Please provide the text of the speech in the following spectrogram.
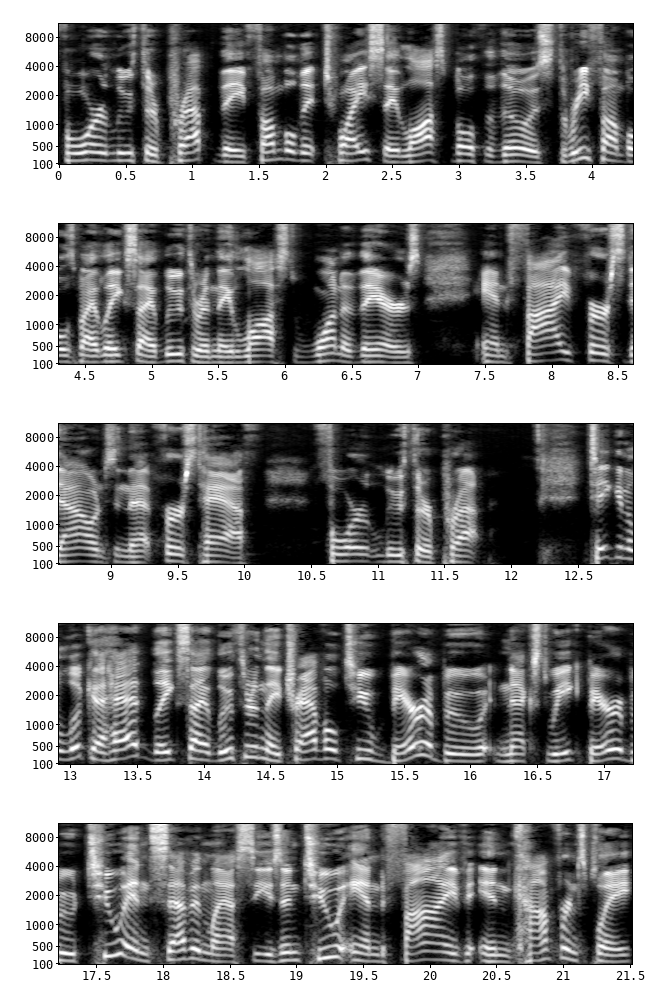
for Luther Prep. They fumbled it twice. They lost both of those. Three fumbles by Lakeside Luther, and they lost one of theirs. And five first downs in that first half for Luther Prep. Taking a look ahead, Lakeside Lutheran they travel to Baraboo next week. Baraboo two and seven last season, two and five in conference play.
